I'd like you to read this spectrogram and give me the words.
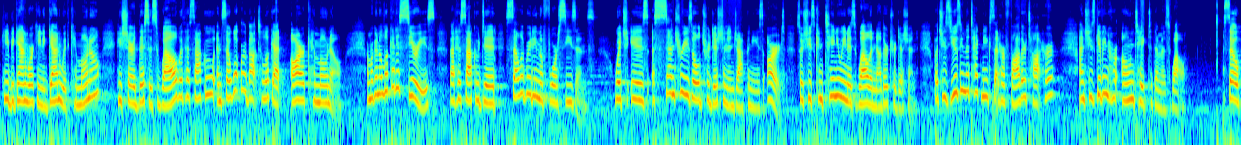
he began working again with kimono. He shared this as well with Hisaku. And so what we're about to look at are kimono. And we're going to look at a series that Hisaku did celebrating the four seasons which is a centuries old tradition in Japanese art. So she's continuing as well another tradition. But she's using the techniques that her father taught her, and she's giving her own take to them as well. So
